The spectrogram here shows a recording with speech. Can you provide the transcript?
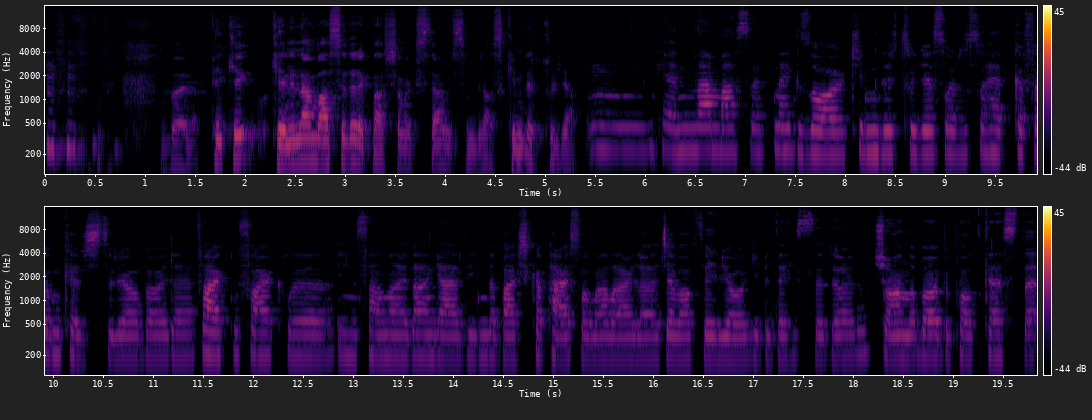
Böyle. Peki kendinden bahsederek başlamak ister misin biraz? Kimdir Tulya? Hmm, Kendimden bahsetmek zor. Kimdir Tulya sorusu hep kafamı karıştırıyor böyle. Farklı farklı insanlardan geldiğinde başka personalarla cevap veriyor gibi de hissediyorum. Şu anda böyle bir podcast'te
